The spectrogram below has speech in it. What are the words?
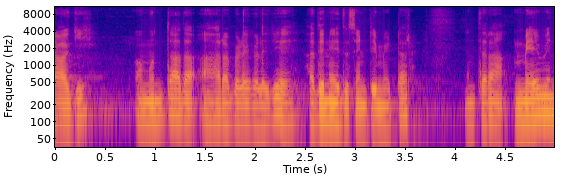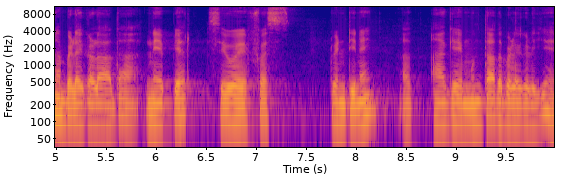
ರಾಗಿ, ಮುಂತಾದ ಆಹಾರ ಬೆಳೆಗಳಿಗೆ ಹದಿನೈದು ಸೆಂಟಿಮೀಟರ್, ನಂತರ ಮೇವಿನ ಬೆಳೆಗಳಾದ Napier, C O F S twenty nine ಹಾಗೆ ಮುಂತಾದ ಬೆಳೆಗಳಿಗೆ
